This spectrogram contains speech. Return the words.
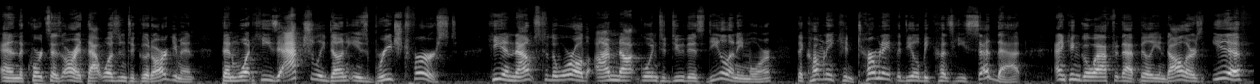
and the court says, all right, that wasn't a good argument, then what he's actually done is breached first. He announced to the world, I'm not going to do this deal anymore. The company can terminate the deal because he said that and can go after that billion dollars if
